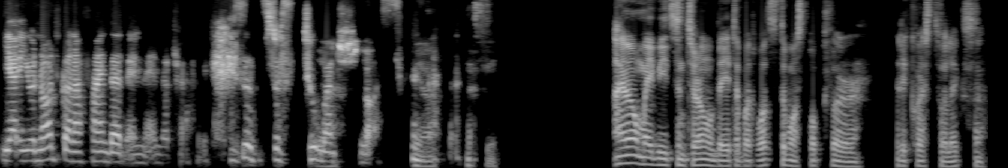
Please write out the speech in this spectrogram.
yeah, you're not gonna find that in in the traffic. it's just too yeah. much noise. yeah, I see. I know maybe it's internal data, but what's the most popular request to Alexa?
